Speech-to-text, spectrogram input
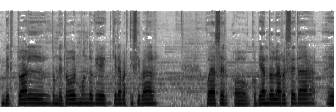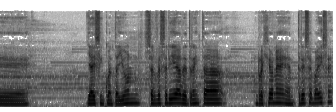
virtual donde todo el mundo que quiera participar puede hacer o copiando la receta eh, ya hay 51 cervecerías de 30 regiones en 13 países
